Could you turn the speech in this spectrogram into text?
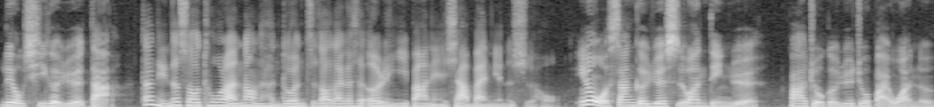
六七个月大，但你那时候突然让很多人知道，大概是二零一八年下半年的时候。因为我三个月十万订阅，八九个月就百万了。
